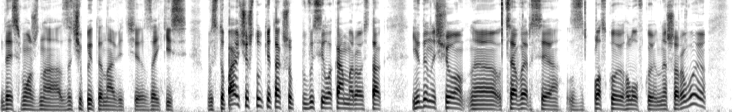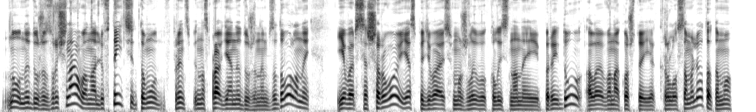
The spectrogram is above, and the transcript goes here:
десь можна зачепити навіть за якісь виступаючі штуки, так, щоб висіла камера ось так. Єдине, що е, ця версія з пласкою головкою не шаровою, ну не дуже зручна, вона люфтить, тому в принципі насправді я не дуже ним задоволений. Є версія шаровою. Я сподіваюся, можливо, колись на неї перейду, але вона коштує як крило самольота, тому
